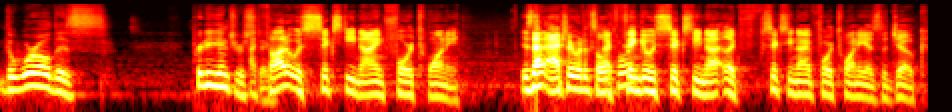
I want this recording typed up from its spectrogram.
the world is pretty interesting. I thought it was 69 420. Is that actually what it sold I for? I think it was 69 like 69 420 as the joke.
